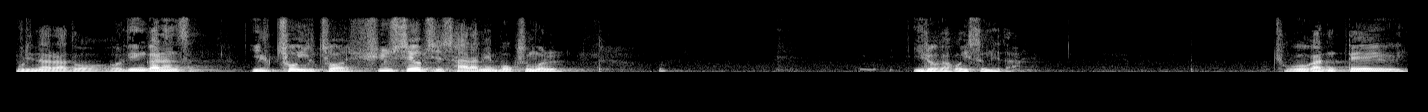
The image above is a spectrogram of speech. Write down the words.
우리나라도 어딘가는 1초 1초 쉴 새 없이 사람이 목숨을 잃어가고 있습니다. 죽어간 때의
